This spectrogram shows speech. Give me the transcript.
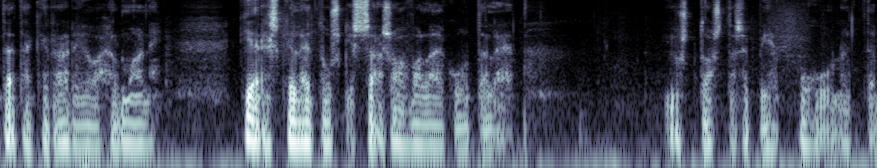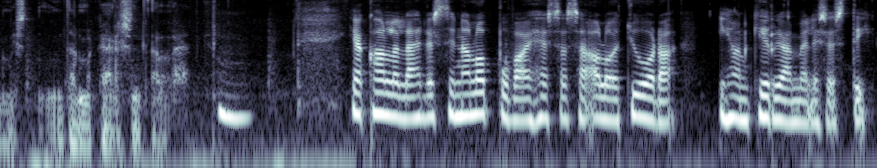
tätäkin radio-ohjelmaa, niin kieriskelee tuskissaan sohvalla ja kuuntelee, että just tuosta se puhuu nyt, mistä, mitä mä kärsin tällä hetkellä. Mm. Ja Kalle lähde siinä loppuvaiheessa sä aloit juoda ihan kirjaimellisesti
